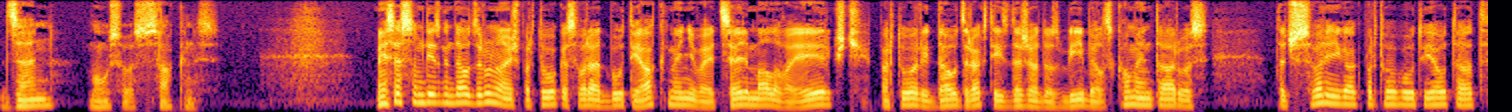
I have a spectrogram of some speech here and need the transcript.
dzen mūsos saknes. Mēs esam diezgan daudz runājuši par to, kas varētu būt tie akmeņi vai ceļmala vai ērkšķi, par to arī daudz rakstīts dažādos bībeles komentāros, taču svarīgāk par to būtu jautāt,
